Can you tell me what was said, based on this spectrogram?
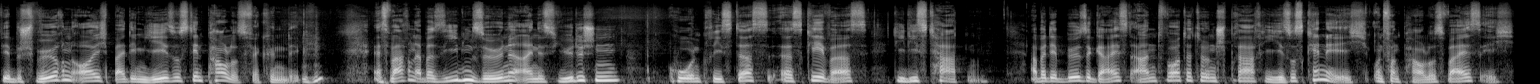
wir beschwören euch bei dem Jesus, den Paulus verkündigt. Mhm. Es waren aber sieben Söhne eines jüdischen Hohenpriesters äh, Skevas, die dies taten. Aber der böse Geist antwortete und sprach, Jesus kenne ich und von Paulus weiß ich.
